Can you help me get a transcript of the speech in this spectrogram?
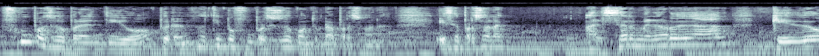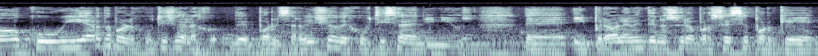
fue un proceso preventivo, pero al mismo tiempo fue un proceso contra una persona. Esa persona al ser menor de edad, quedó cubierta por el, justicia por el Servicio de Justicia de Niños. Eh, y probablemente no se lo procese porque,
